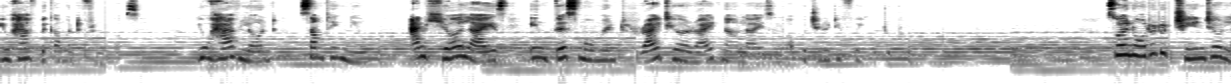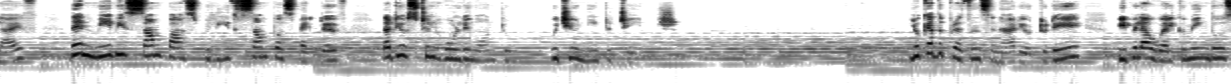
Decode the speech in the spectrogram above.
you have become a different person. You have learned something new, and here lies in this moment, right here, right now, lies an opportunity for you to grow. So, in order to change your life, there may be some past beliefs, some perspective that you're still holding on to, which you need to change. Look at the present scenario. Today, people are welcoming those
